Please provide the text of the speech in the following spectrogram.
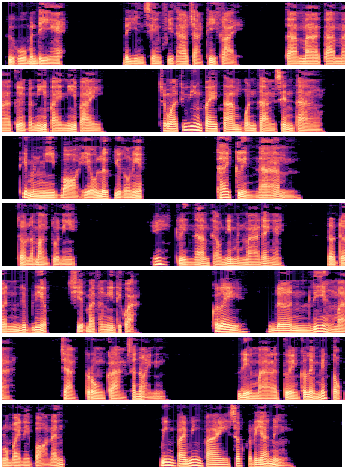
คือหูมันดีไง ได้ยินเสียงฝีเท้าจากที่ไกล ตามมาตามมาเตือนกันนี้ไปนี้ไป จังหวะที่วิ่งไปตามหนทางเส้นทาง ที่มันมีบ่อเหวลึกอยู่ตรงนี้ได้กลิ่นน้ำเจ้าละมั่งตัวนี้ เฮ้ยกลิ่นน้ำแถวนี้มันมาได้ไง เราเดินเรียบๆเฉียดมาทางนี้ดีกว่า ก็เลยเดินเลี่ยงมาจากตรงกลางซะหน่อยหนึ่งเลี่ยงมาแล้วตัวเองก็เลยไม่ตกลงไปในบ่อนั้น วิ่งไปวิ่งไปสักระยะหนึ่ง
